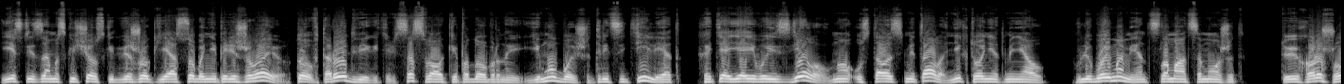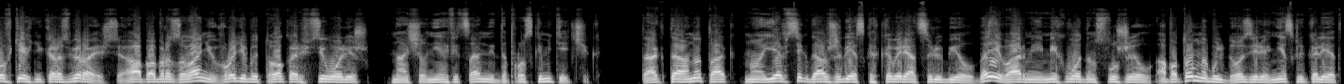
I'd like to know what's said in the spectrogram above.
Если за москвичевский движок я особо не переживаю, то второй двигатель со свалки подобранный, ему больше 30 лет. Хотя я его и сделал, но усталость металла никто не отменял. В любой момент сломаться может. Ты хорошо в технике разбираешься, а по образованию вроде бы токарь всего лишь. Начал неофициальный допрос комитетчик. «Так-то оно так, но я всегда в железках ковыряться любил, да и в армии мехводом служил, а потом на бульдозере несколько лет,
